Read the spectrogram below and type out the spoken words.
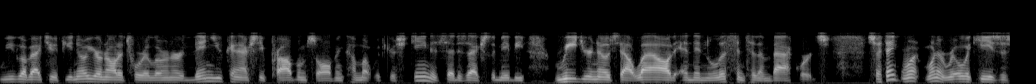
we go back to if you know you're an auditory learner, then you can actually problem solve and come up with Christine has said is actually maybe read your notes out loud and then listen to them backwards. So, I think one, one of the real keys is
